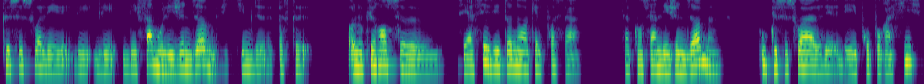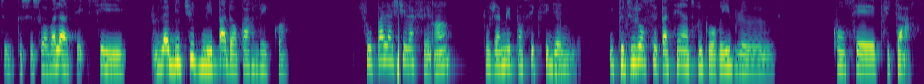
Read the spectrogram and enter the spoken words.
que ce soit les, les, les, femmes ou les jeunes hommes victimes de... Parce que, en l'occurrence, euh, c'est assez étonnant à quel point ça, ça concerne les jeunes hommes, ou que ce soit des, propos racistes, ou que ce soit... Voilà, c'est... L'habitude n'est pas d'en parler, quoi. Faut pas lâcher l'affaire, hein. Faut jamais penser que c'est gagné. Il peut toujours se passer un truc horrible euh, qu'on sait plus tard.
